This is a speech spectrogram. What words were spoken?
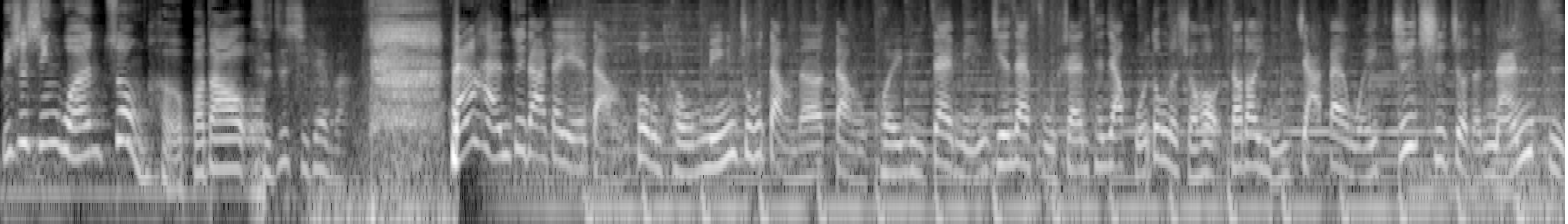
民事新闻综合报道。此次期吧。南韩最大在野党共同民主党的党魁李在明，今天在釜山参加活动的时候，遭到一名假扮为支持者的男子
